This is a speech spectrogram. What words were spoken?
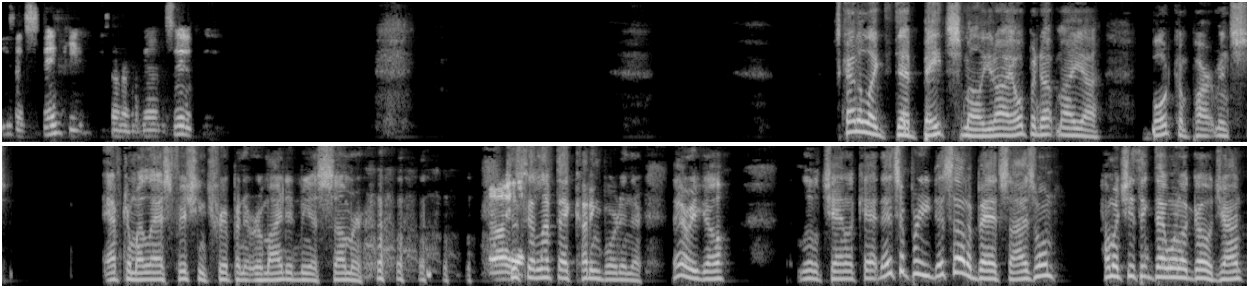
He's a stinky son of a gun, too. It's kind of like that bait smell. You know, I opened up my uh, boat compartments after my last fishing trip, and it reminded me of summer. Oh, yeah. Just I left that cutting board in there. There we go. Little channel cat. That's a pretty. That's not a bad size one. How much you think that one will go, John?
